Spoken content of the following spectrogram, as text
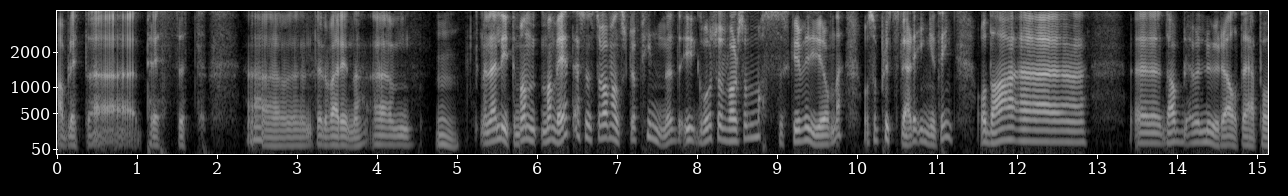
har blitt uh, presset uh, til å være inne. Um, Men det er lite man, man vet. Jeg syns det var vanskelig å finne I går så var det så masse skriverier om det, og så plutselig er det ingenting. Og da uh, Eh, Da lurer jeg alltid her på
